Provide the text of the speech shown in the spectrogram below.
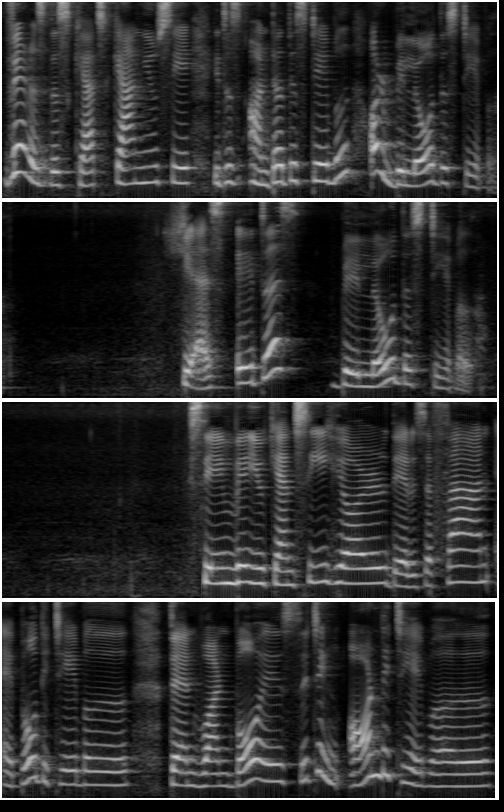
where is this cat? Can you say it is under this table or below this table? Yes, it is below this table. Same way you can see here there is a fan above the table. Then one boy is sitting on the table.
